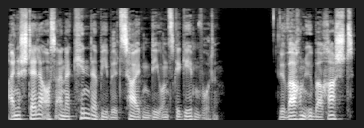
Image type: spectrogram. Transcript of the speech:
eine Stelle aus einer Kinderbibel zeigen, die uns gegeben wurde. Wir waren überrascht,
